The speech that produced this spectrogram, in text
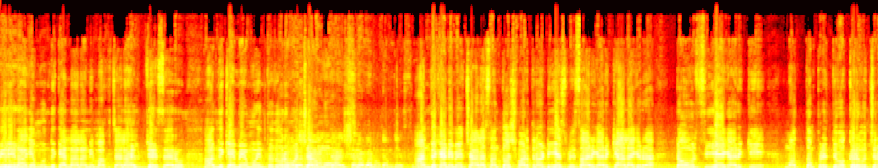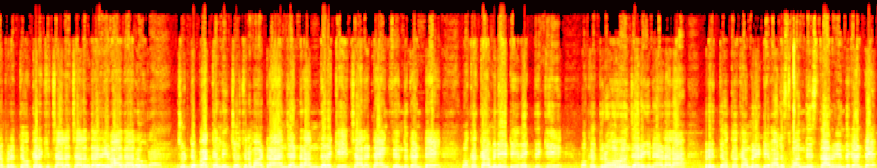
మీరు ఇలాగే ముందుకెళ్ళాలని మాకు చాలా హెల్ప్ చేశారు. అందుకే మేము ఇంత దూరం వచ్చాము. అందుకని మేము చాలా సంతోషపడుతున్నాం. డిఎస్పి సార్ గారికి అలాగే టౌన్ సిఏ గారికి మొత్తం ప్రతి ఒక్కరు వచ్చిన ప్రతి ఒక్కరికి చాలా చాలా ధన్యవాదాలు. చుట్టుపక్కల నుంచి వచ్చిన మా ట్రాన్స్జెండర్ అందరికీ చాలా థ్యాంక్స్. ఎందుకంటే ఒక కమ్యూనిటీ వ్యక్తికి ఒక ద్రోహం జరిగిన ఎడల ప్రతి ఒక్క కమ్యూనిటీ వాళ్ళు స్పందిస్తారు. ఎందుకంటే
